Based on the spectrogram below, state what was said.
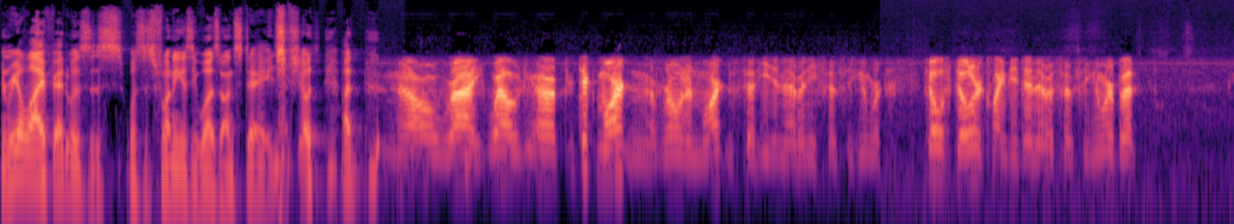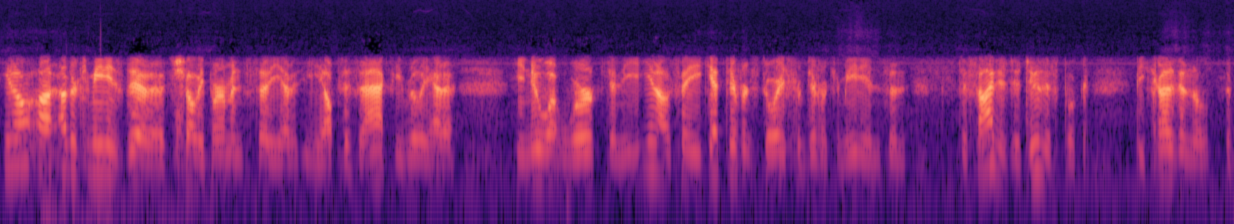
in real life, Ed was as was as funny as he was on stage. No, right. Well, uh, Dick Martin of Rowan and Martin said he didn't have any sense of humor. Phyllis Diller claimed he didn't have a sense of humor, but you know, uh, other comedians did. Uh, Shelley Berman said he had he helped his act. He really had a he knew what worked, and he you know so you get different stories from different comedians, and decided to do this book because in the the,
